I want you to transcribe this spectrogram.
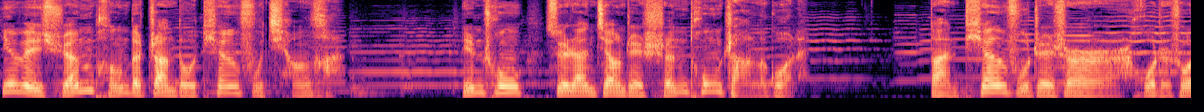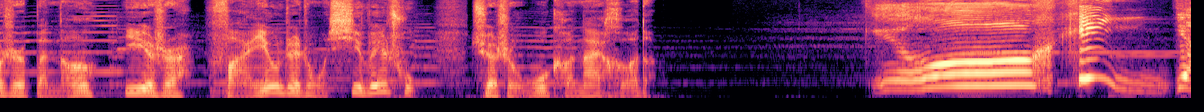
因为玄鹏的战斗天赋强悍。林冲虽然将这神通斩了过来，但天赋这事儿，或者说是本能意识反应这种细微处，却是无可奈何的。哟嘿呀！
